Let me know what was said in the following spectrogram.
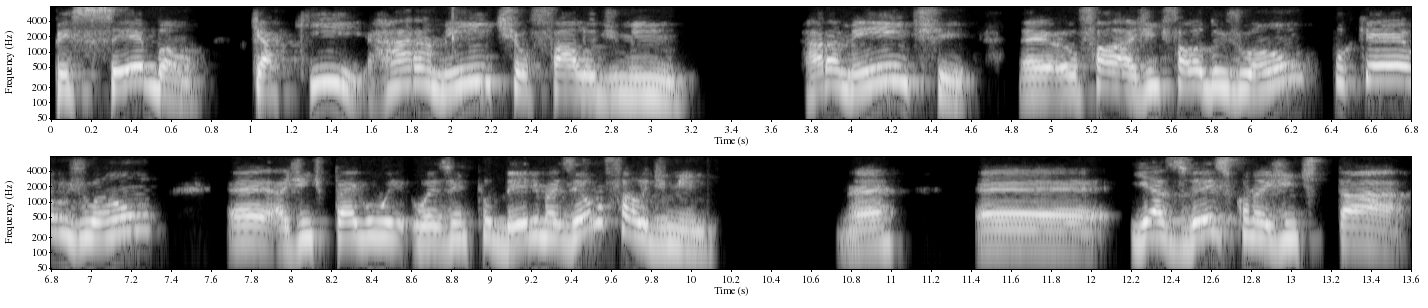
Percebam que aqui, raramente eu falo de mim. Raramente. É, eu falo, a gente fala do João porque o João, é, a gente pega o, o exemplo dele, mas eu não falo de mim. Né? É, e às vezes, quando a gente está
